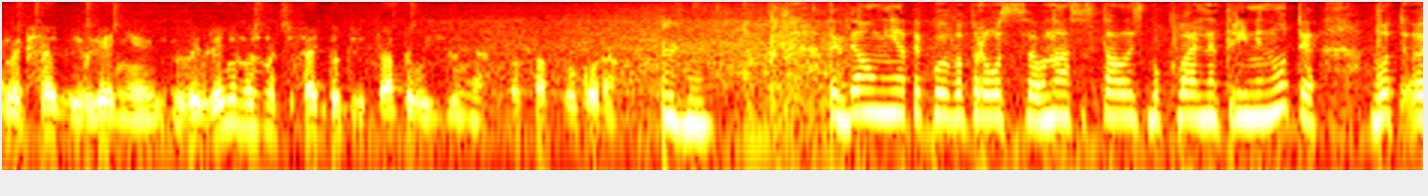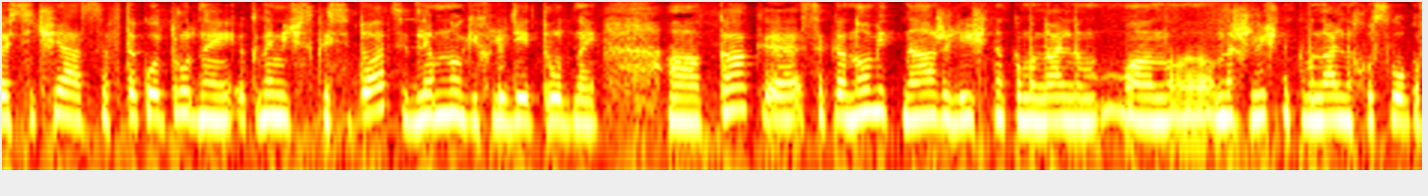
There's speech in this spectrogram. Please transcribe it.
написать заявление. Заявление нужно писать до 30 июня 2020 года. Угу. Тогда у меня такой вопрос. У нас осталось буквально три минуты. Вот э, сейчас в такой трудной экономической ситуации, для многих людей трудной, а, как э, сэкономить на жилищно-коммунальном, а, на жилищно-коммунальных услугах,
